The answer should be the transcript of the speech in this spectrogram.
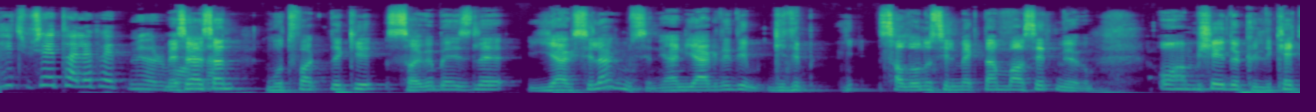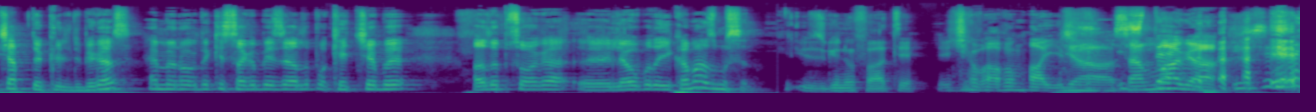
hiçbir şey talep etmiyorum Mesela ondan. sen mutfaktaki sarı bezle yer siler misin? Yani yer dediğim gidip salonu silmekten bahsetmiyorum. O an bir şey döküldü. Ketçap döküldü biraz. Hemen oradaki sarı bezi alıp o ketçabı alıp sonra e, lavaboda yıkamaz mısın? Üzgünüm Fatih. Cevabım hayır. Ya sen İşte- var ya İşte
